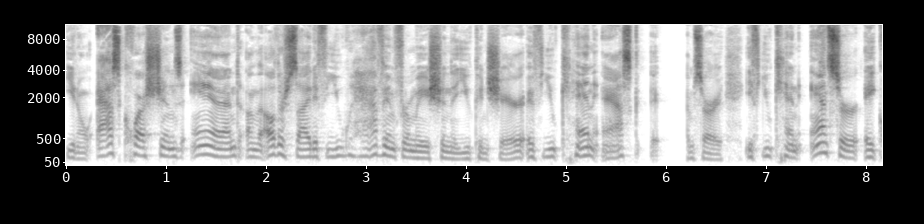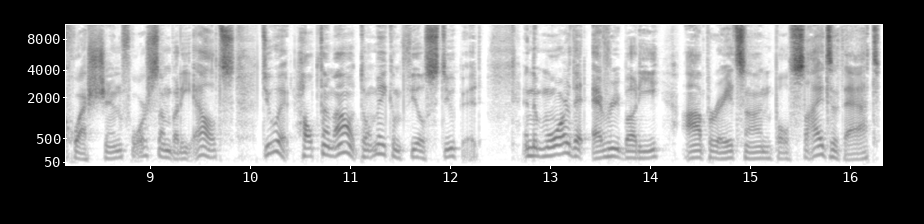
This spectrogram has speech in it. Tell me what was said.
you know, ask questions. And on the other side, if you have information that you can share, if you can ask I'm sorry, if you can answer a question for somebody else, do it. Help them out. Don't make them feel stupid. And the more that everybody operates on both sides of that,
